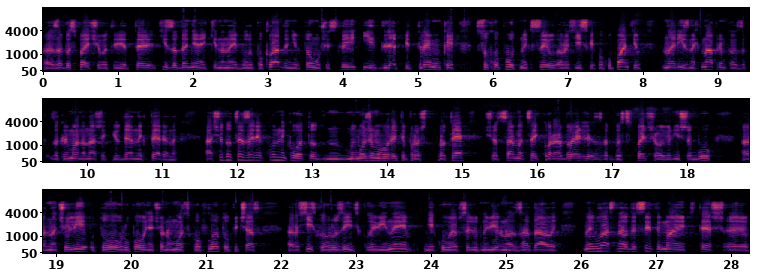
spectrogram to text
забезпечувати те, ті завдання, які на неї були покладені, в тому числі і для підтримки сухопутних сил російських окупантів на різних напрямках, зокрема на наших південних теренах. А щодо Цезаря Кунникова, то ми можемо говорити про, про те, що саме цей корабель забезпечував вірніше був е, на чолі у того угруповання Чорноморського флоту під час російсько-грузинської війни, яку ви абсолютно вірно згадали. Ну і власне Одесити мають теж е,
